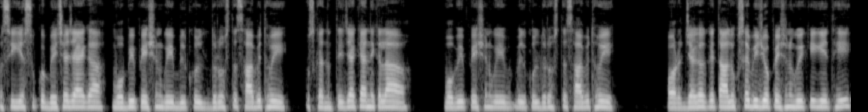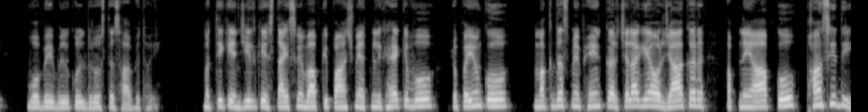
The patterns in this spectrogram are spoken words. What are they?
مسی یسو کو بیچا جائے گا، وہ بھی پیشن گوئی بالکل درست ثابت ہوئی۔ اس کا نتیجہ کیا نکلا؟ وہ بھی پیشن گوئی بالکل درست ثابت ہوئی۔ اور جگہ کے تعلق سے بھی جو پیشن گوئی کی گئی تھی، وہ بھی بالکل درست ثابت ہوئی۔ متی کے انجیل کے ستائیسویں باپ کی پانچویں عتم لکھا ہے کہ وہ روپیوں کو مقدس میں پھینک کر چلا گیا اور جا کر اپنے آپ کو پھانسی دی۔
